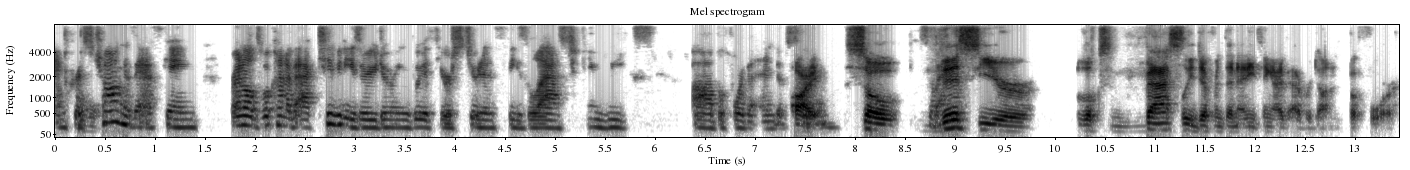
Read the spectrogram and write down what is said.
And Chris Oh. Chung is asking, Reynolds, what kind of activities are you doing with your students these last few weeks uh, before the end of school? All right. So So this year looks vastly different than anything I've ever done before.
